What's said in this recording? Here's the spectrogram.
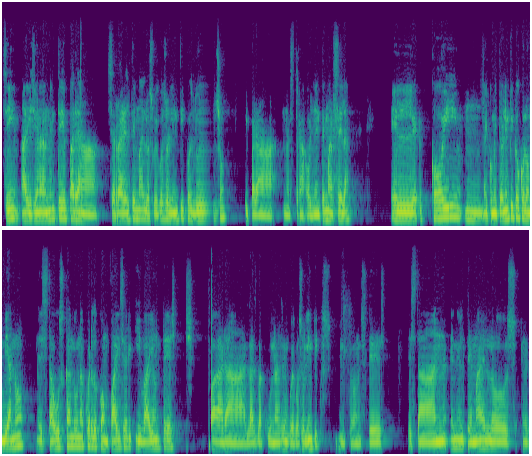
Sí, adicionalmente para cerrar el tema de los Juegos Olímpicos, Lucho, y para nuestra oyente Marcela, el COI, mm, el Comité Olímpico Colombiano, está buscando un acuerdo con Pfizer y BioNTech para las vacunas en Juegos Olímpicos. Entonces, están en el tema de los eh,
